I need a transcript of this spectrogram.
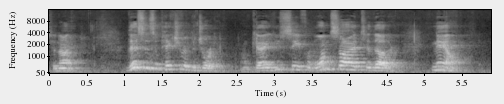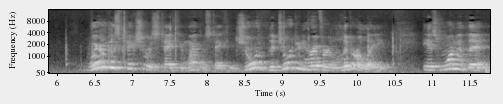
tonight. This is a picture of the Jordan. Okay, you see from one side to the other. Now, where this picture was taken, when it was taken, the Jordan River literally is one of the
